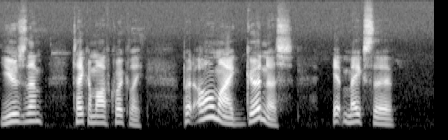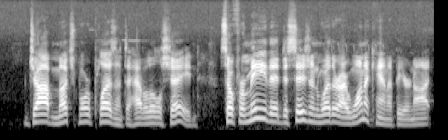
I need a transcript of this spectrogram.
use them, take them off quickly. But oh my goodness, it makes the job much more pleasant to have a little shade. So for me, the decision whether I want a canopy or not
